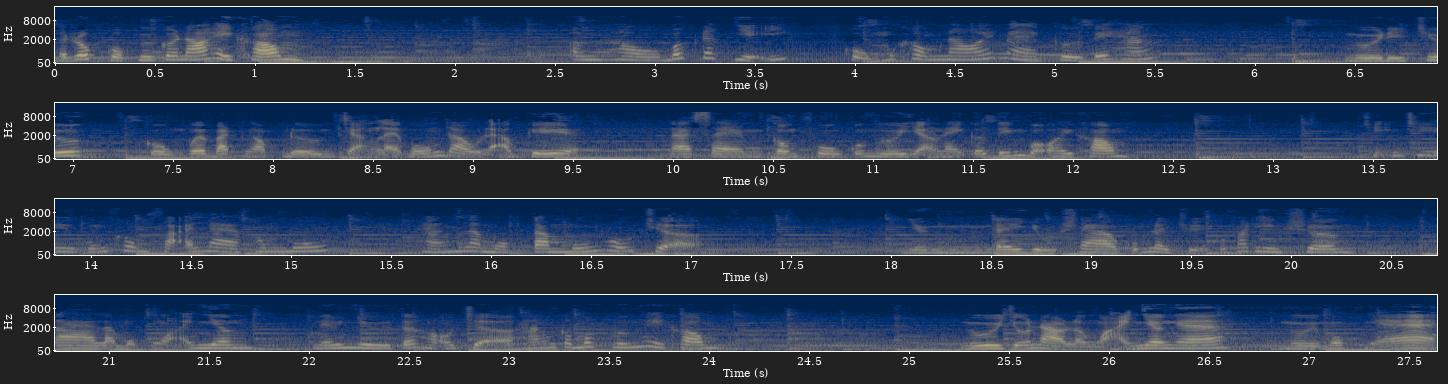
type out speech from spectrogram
Thế rốt cuộc ngươi có nói hay không? Ân hầu bất đắc dĩ, cũng không nói mà cười với hắn. Ngươi đi trước, cùng với Bạch Ngọc Đường chặn lại bốn đầu lão kia. Ta xem công phu của ngươi dạo này có tiến bộ hay không. Triển chiêu cũng không phải là không muốn, hắn là một tâm muốn hỗ trợ. Nhưng đây dù sao cũng là chuyện của Phát Hiên Sơn, ta là một ngoại nhân, nếu như tới hỗ trợ hắn có mất hứng hay không? Người chỗ nào là ngoại nhân à? Người một nhà.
